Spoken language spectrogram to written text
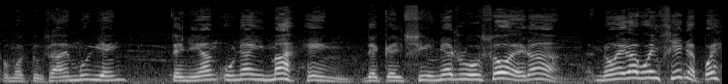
como tú sabes muy bien, tenían una imagen de que el cine ruso era no era buen cine, pues.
